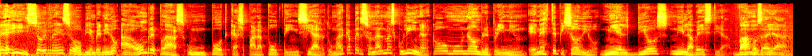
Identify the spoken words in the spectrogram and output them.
Hey, soy Renzo, bienvenido a Hombre Plus, un podcast para potenciar tu marca personal masculina como un hombre premium. En este episodio, ni el dios ni la bestia. Vamos allá.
